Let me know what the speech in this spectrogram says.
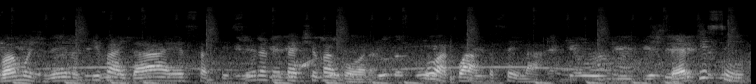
Vamos ver no que vai dar essa terceira tentativa agora. Ou a quarta, sei lá. Espero que sim.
